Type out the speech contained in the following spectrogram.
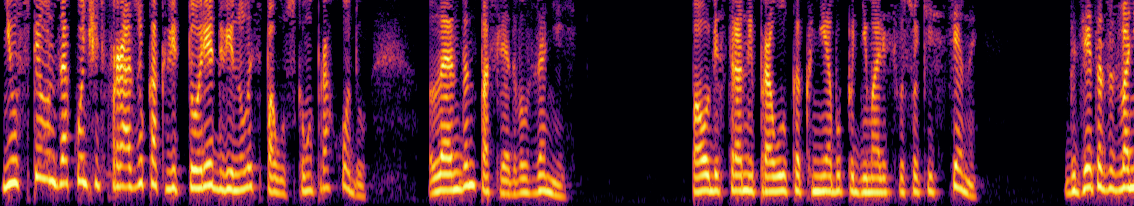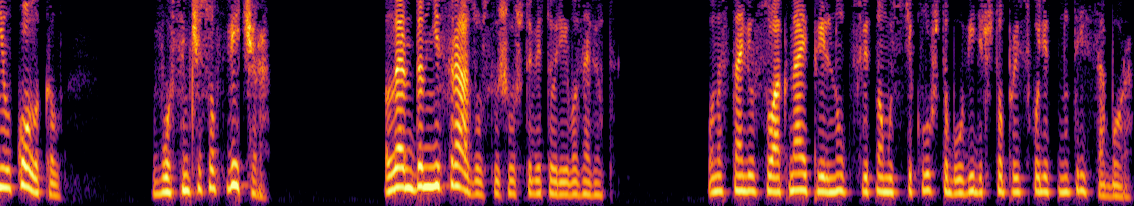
Не успел он закончить фразу, как Виктория двинулась по узкому проходу. Лэндон последовал за ней. По обе стороны проулка к небу поднимались высокие стены. Где-то зазвонил колокол. Восемь часов вечера. Лэндон не сразу услышал, что Виктория его зовет. Он остановился у окна и прильнул к цветному стеклу, чтобы увидеть, что происходит внутри собора.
